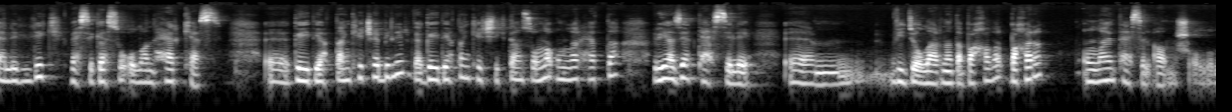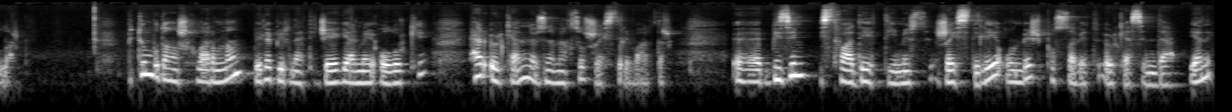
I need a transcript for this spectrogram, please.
əlillik vəsiqəsi olan hər kəs e, qeydiyyatdan keçə bilir və qeydiyyatdan keçdikdən sonra onlar hətta riyaziyyat təhsili e, videolarına da baxaraq onlayn təhsil almış olurlar. Bütün bu danışıqlarımdan belə bir nəticəyə gəlmək olur ki, hər ölkənin özünə məxsus jest dili vardır bizim istifadə etdiyimiz jest dili 15 postsovet ölkəsində, yəni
